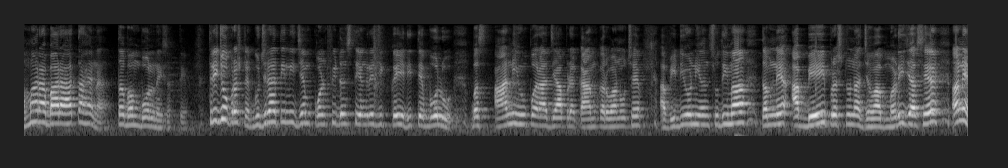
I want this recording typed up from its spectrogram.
અમારા બારા આતા હે ના, તબ હમ બોલ નહીં શકતે. ત્રીજો પ્રશ્ન, ગુજરાતીની જેમ કોન્ફિડન્સથી અંગ્રેજી કઈ રીતે બોલવું? બસ આની ઉપર આજે આપણે કામ કરવાનું છે. આ વિડીયોની અંત સુધીમાં તમને આ બેય પ્રશ્નોના જવાબ મળી જશે અને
